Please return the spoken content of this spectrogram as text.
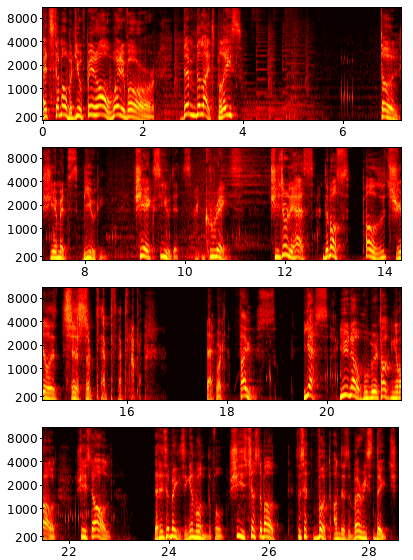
it's the moment you've been all waiting for. Dim the lights, please. So she emits beauty. She exudes grace. She truly has the most that word. Face. Yes, you know who we're talking about. She's the old. That is amazing and wonderful. She is just about to set foot on this very stage.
